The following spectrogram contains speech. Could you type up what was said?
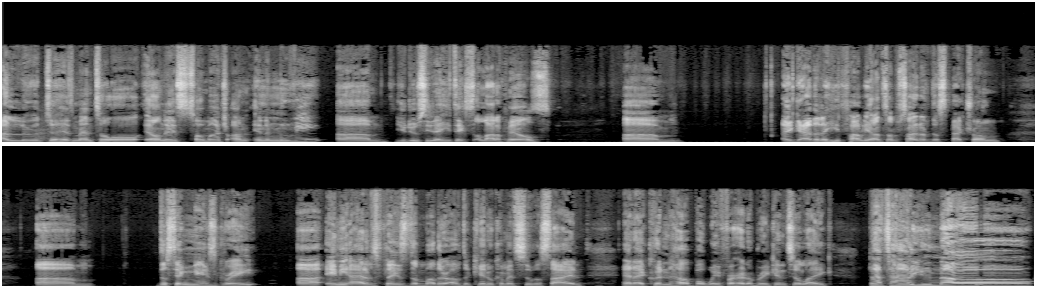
allude to his mental illness so much on in the movie. Um, you do see that he takes a lot of pills. Um, I gather that he's probably on some side of the spectrum. Um, the singing is great. Uh, Amy Adams plays the mother of the kid who commits suicide, and I couldn't help but wait for her to break into like, "That's how you know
